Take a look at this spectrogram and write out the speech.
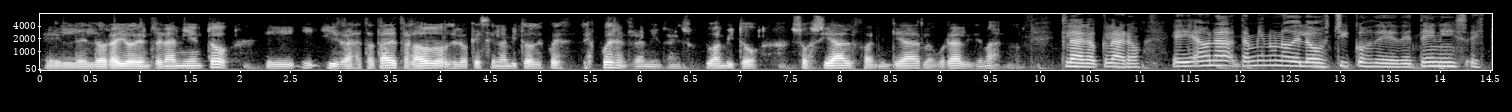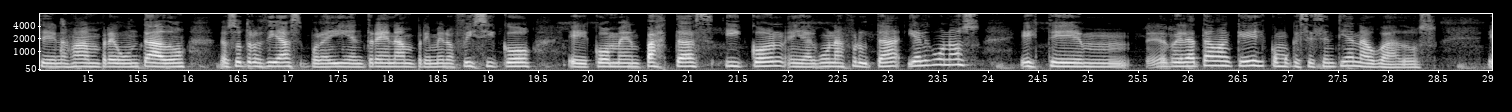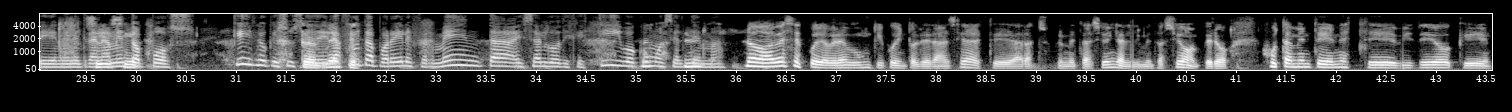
el, horario de entrenamiento y, y, tratar de traslado de lo que es el ámbito después, después del entrenamiento, en su, ámbito social, familiar, laboral y demás. ¿no? Claro, claro. Eh, ahora también uno de los chicos de, de, tenis este, nos han preguntado, los otros días por ahí entrenan primero físico, eh, comen pastas y con eh, alguna fruta y algunos este, mm, relataban que es como que se sentían ahogados en el entrenamiento post. ¿Qué es lo que sucede? ¿La fruta por ahí le fermenta? ¿Es algo digestivo? ¿Cómo es el tema? No, a veces puede haber algún tipo de intolerancia este, a la suplementación y a la alimentación, pero justamente en este video que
